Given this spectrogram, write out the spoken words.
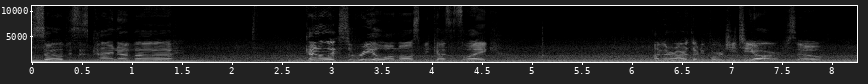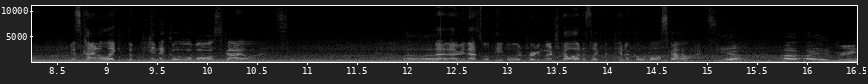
So this is kind of uh kind of like surreal almost because it's like I'm in an R34 GTR, so it's kind of like the pinnacle of all skylines. Uh, That, I mean, that's what people would pretty much call it. It's like the pinnacle of all skylines. yeah, I, I agree.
